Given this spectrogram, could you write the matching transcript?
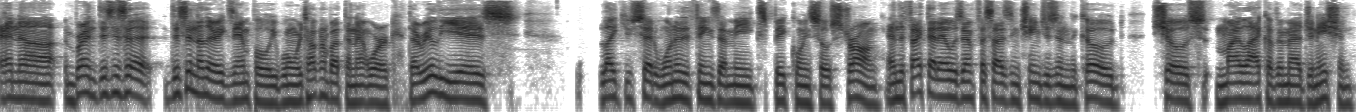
and uh, Brent, this is a this is another example when we're talking about the network that really is, like you said, one of the things that makes Bitcoin so strong. And the fact that I was emphasizing changes in the code shows my lack of imagination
